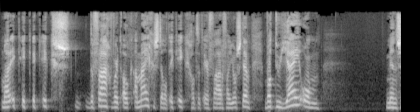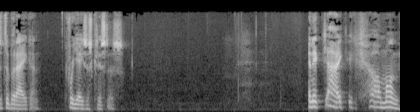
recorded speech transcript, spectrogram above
Maar ik, ik, ik, ik, de vraag wordt ook aan mij gesteld. Ik, ik had het ervaren van, joh stem, wat doe jij om mensen te bereiken voor Jezus Christus? En ik, ja, ik, ik oh man.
